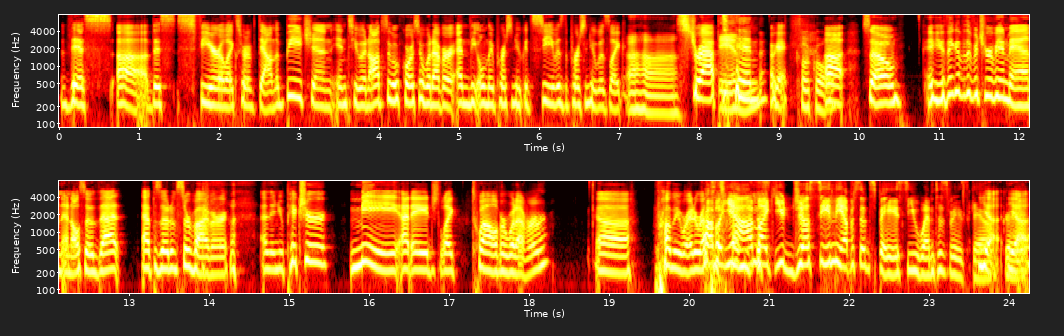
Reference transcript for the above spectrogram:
this uh this sphere like sort of down the beach and into an obstacle course or whatever and the only person who could see was the person who was like Uh huh. strapped in. In. okay So cool. uh, so if you think of the Vitruvian Man and also that episode of Survivor, and then you picture me at age like twelve or whatever, uh, probably right around. Probably, yeah. I'm this- like, you just seen the episode Space. You went to space camp. yeah, Great. yeah.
